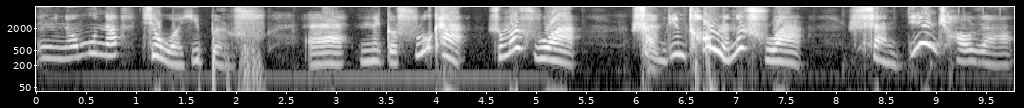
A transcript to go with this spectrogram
你能不能借我一本书？哎，那个书看，什么书啊？闪电超人的书啊！闪电超人，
